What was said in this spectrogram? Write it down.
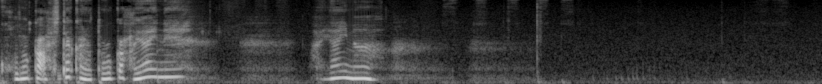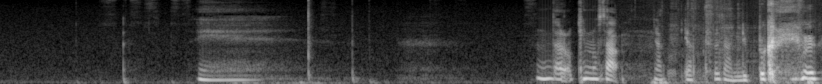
9日、明日から10日、早いね。早いな。えー、なんだろう、昨日さ、ややってたじゃん、リップクリーム。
